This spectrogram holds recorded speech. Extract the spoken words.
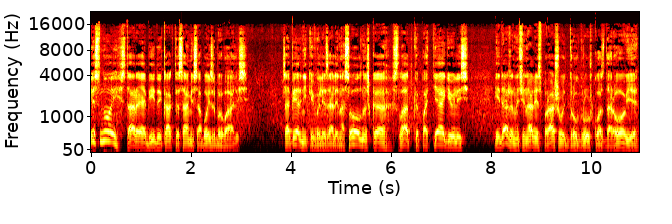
Весной старые обиды как-то сами собой забывались. Соперники вылезали на солнышко, сладко подтягивались и даже начинали спрашивать друг дружку о здоровье.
